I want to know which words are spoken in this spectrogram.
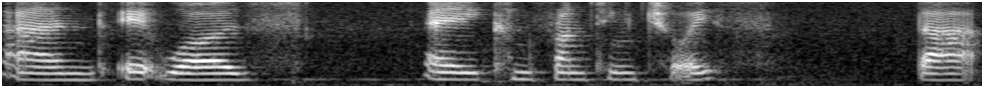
and it was a confronting choice that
